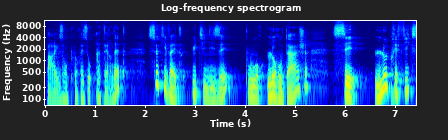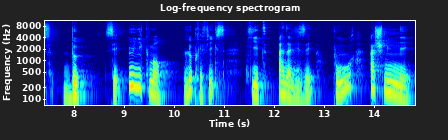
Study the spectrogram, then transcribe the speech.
par exemple le réseau Internet, ce qui va être utilisé pour le routage, c'est le préfixe de. C'est uniquement le préfixe qui est analysé pour acheminer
